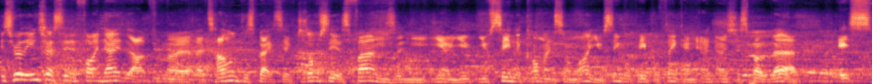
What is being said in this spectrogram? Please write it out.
It's really interesting to find out that from a, a talent perspective, because obviously as fans, and you, you know, you, you've seen the comments online, you've seen what people think, and, and as you spoke there, it's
